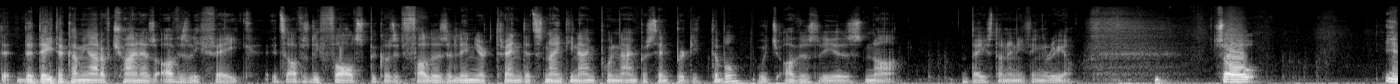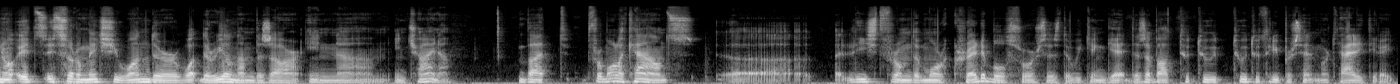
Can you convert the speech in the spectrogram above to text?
The, the data coming out of China is obviously fake. It's obviously false because it follows a linear trend that's 99.9% predictable, which obviously is not based on anything real. So, you know, it, it sort of makes you wonder what the real numbers are in um, in China. But from all accounts, uh, at least from the more credible sources that we can get, there's about two, two, two to three percent mortality rate.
